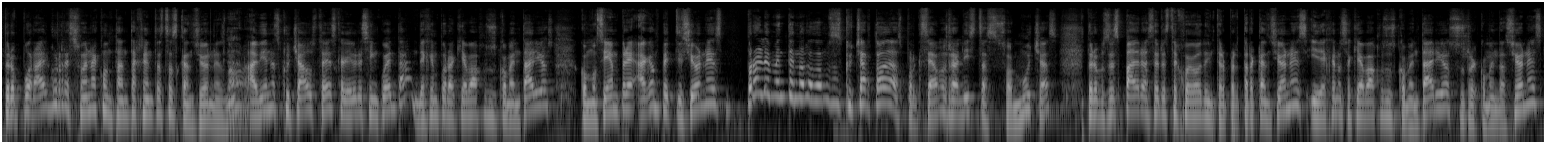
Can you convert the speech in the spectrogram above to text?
Pero por algo resuena con tanta gente estas canciones, ¿no? ¿Habían escuchado ustedes Calibre 50? Dejen por aquí abajo sus comentarios. Como siempre, hagan peticiones. Probablemente no las vamos a escuchar todas, porque seamos realistas, son muchas. Pero pues es padre hacer este juego de interpretar canciones. Y déjenos aquí abajo sus comentarios, sus recomendaciones,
